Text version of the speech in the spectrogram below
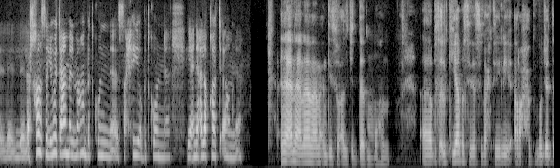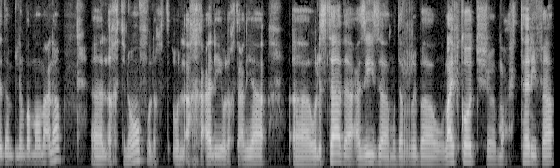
ال الأشخاص اللي هو يتعامل معهم بتكون صحية وبتكون يعني علاقات آمنة. أنا أنا أنا, عندي سؤال جدا مهم. بسألك إياه بس إذا سمحتي لي أرحب مجددا باللي انضموا معنا. أه الأخت نوف والأخت والأخ علي والأخت علياء. أه والأستاذة عزيزة مدربة ولايف كوتش محترفة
